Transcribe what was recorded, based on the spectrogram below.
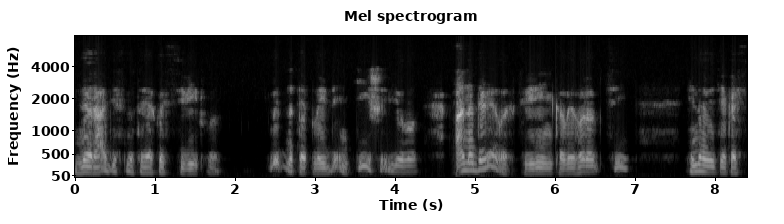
не радісно, то якось світло. Видно, теплий день тішив його, а на деревах цвірінькали горобці, і навіть якась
